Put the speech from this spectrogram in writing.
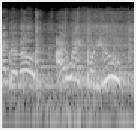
I. I wait for you.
